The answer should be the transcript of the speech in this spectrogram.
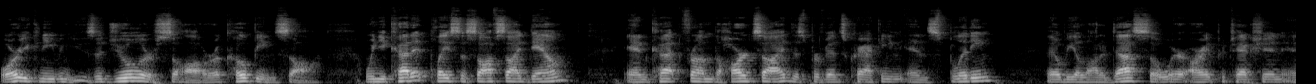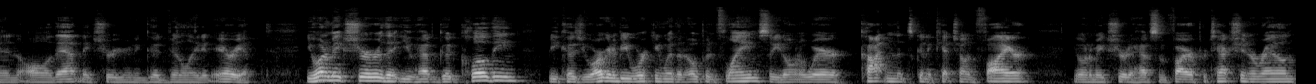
or you can even use a jeweler's saw or a coping saw. When you cut it, place the soft side down and cut from the hard side. This prevents cracking and splitting. There'll be a lot of dust, so wear RA protection and all of that. Make sure you're in a good ventilated area. You want to make sure that you have good clothing because you are going to be working with an open flame, so you don't want to wear cotton that's going to catch on fire. You want to make sure to have some fire protection around.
